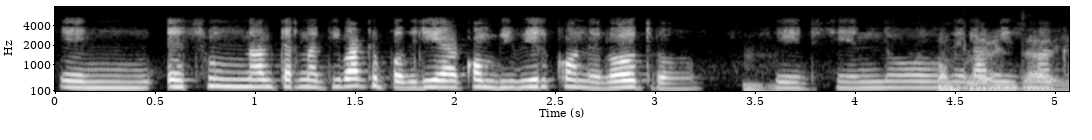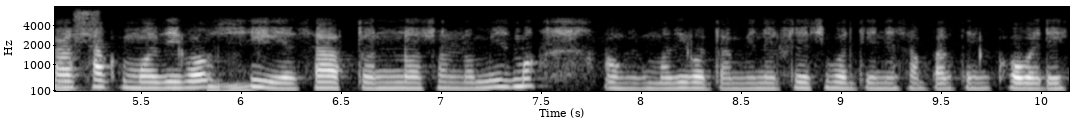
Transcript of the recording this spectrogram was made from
es una alternativa que podría convivir con el otro. Mm. siendo de la misma casa, como digo, sí, exacto, no son lo mismo, aunque como digo, también el Flexible tiene esa parte en cover.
